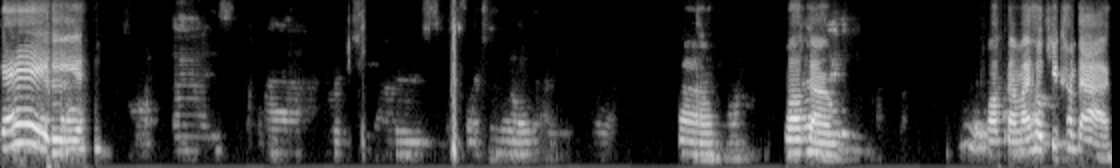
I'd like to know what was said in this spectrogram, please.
Yay! Wow. Welcome. Welcome. I hope you come back.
